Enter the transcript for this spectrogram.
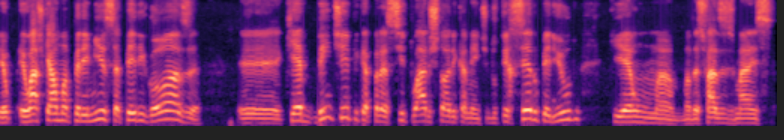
Eu, eu acho que há uma premissa perigosa é, que é bem típica para situar historicamente do terceiro período, que é uma, uma das fases mais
